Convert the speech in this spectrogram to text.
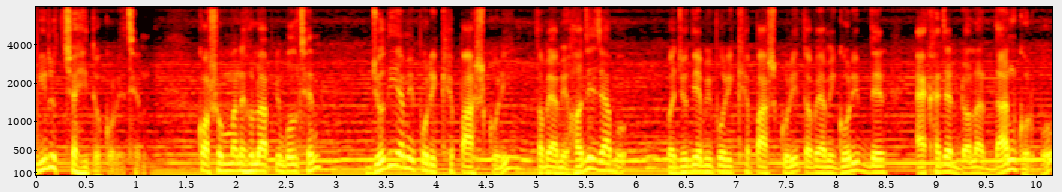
নিরুৎসাহিত করেছেন। কসম মানে হলো আপনি বলছেন, যদি আমি পরীক্ষায় পাশ করি, তবে আমি হজে যাব, বা যদি আমি পরীক্ষায় পাশ করি, তবে আমি গরিবদের এক হাজার ডলার দান করব।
